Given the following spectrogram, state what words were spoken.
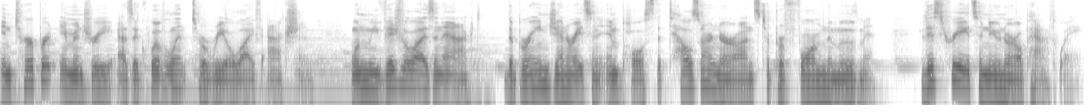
interpret imagery as equivalent to real life action. When we visualize an act, the brain generates an impulse that tells our neurons to perform the movement. This creates a new neural pathway,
